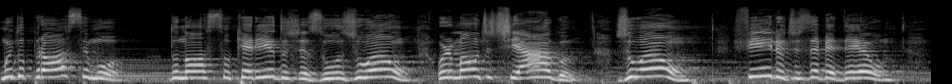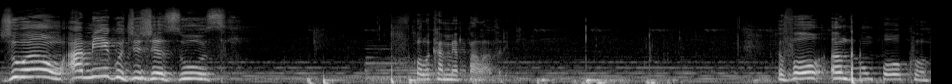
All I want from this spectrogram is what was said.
muito próximo do nosso querido Jesus, João, o irmão de Tiago, João, filho de Zebedeu, João, amigo de Jesus. Vou colocar minha palavra aqui. Eu vou andar um pouco.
